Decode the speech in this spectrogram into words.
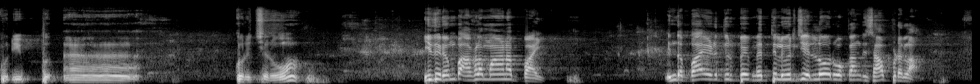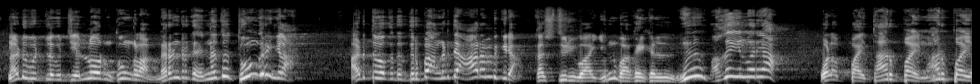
குறிப்பு குறிச்சிருவோம். இது ரொம்ப அகலமான பாய். இந்த பாய் எடுத்துகிட்டு போய் மெத்தில் விரித்து எல்லோரும் உட்காந்து சாப்பிடலாம். நடு வீட்டில் வச்சு எல்லோரும் தூங்கலாம். மிரண்டிருக்க என்னது தூங்குறீங்களா? அடுத்த பக்கத்தை திருப்ப அங்கிட்டு ஆரம்பிக்கிறான். கஸ்தூரி வாயின் வகைகள் வகைகள் வரையா? உழப்பாய் தார்பாய் நார்பாய்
